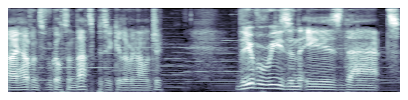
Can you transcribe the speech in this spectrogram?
I haven't forgotten that particular analogy. The other reason is that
